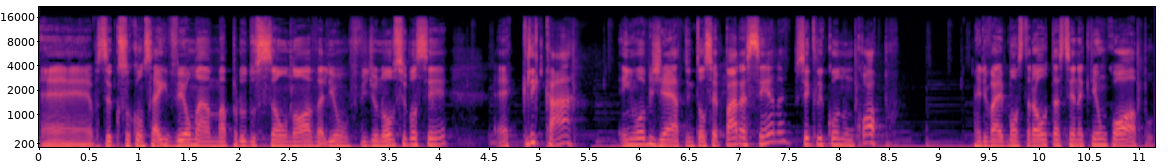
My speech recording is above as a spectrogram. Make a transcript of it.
É, você só consegue ver uma, uma, produção nova ali, um vídeo novo, se você é, clicar em um objeto. Então você para a cena, você clicou num copo, ele vai mostrar outra cena que tem um copo.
